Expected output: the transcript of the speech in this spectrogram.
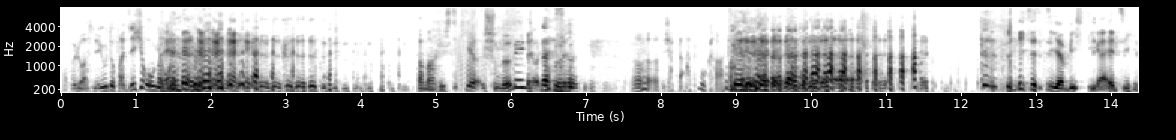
Hoffe, du hast eine gute Versicherung. War mal richtig hier schmürgelnd oder so? Ich habe eine Advokat. Vielleicht ist sie ja wichtiger als ich.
